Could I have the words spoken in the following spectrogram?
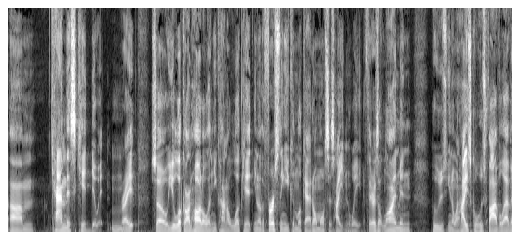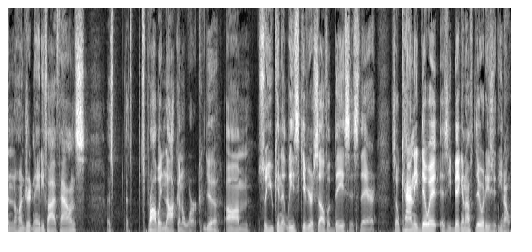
Um, can this kid do it? Right. So you look on Hudl and you kind of look at you know the first thing you can look at almost is height and weight. If there's a lineman who's you know in high school who's 5'11 and 185 pounds, that's it's probably not going to work. Yeah. Um, so you can at least give yourself a basis there. So can he do it? Is he big enough to do it? He's you know,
